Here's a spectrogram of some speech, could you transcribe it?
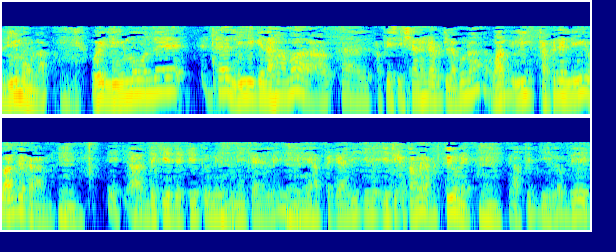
ලීමෝලක්. ওই ලීමෝලේ ලී ගෙනහම අපි ශිෂ්‍යයන්ට අපිට ලැබුණා වර්ග ලී කැපෙන ලී වර්ග කරන්න. දෙකේ දෙකේ තුනේ තුනේ කැලේ තුනේ හත කැලේ කියන ඒ ටික තමයි අපිට තියුනේ. ඉතින් අපිත් ගිහලා දෙය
